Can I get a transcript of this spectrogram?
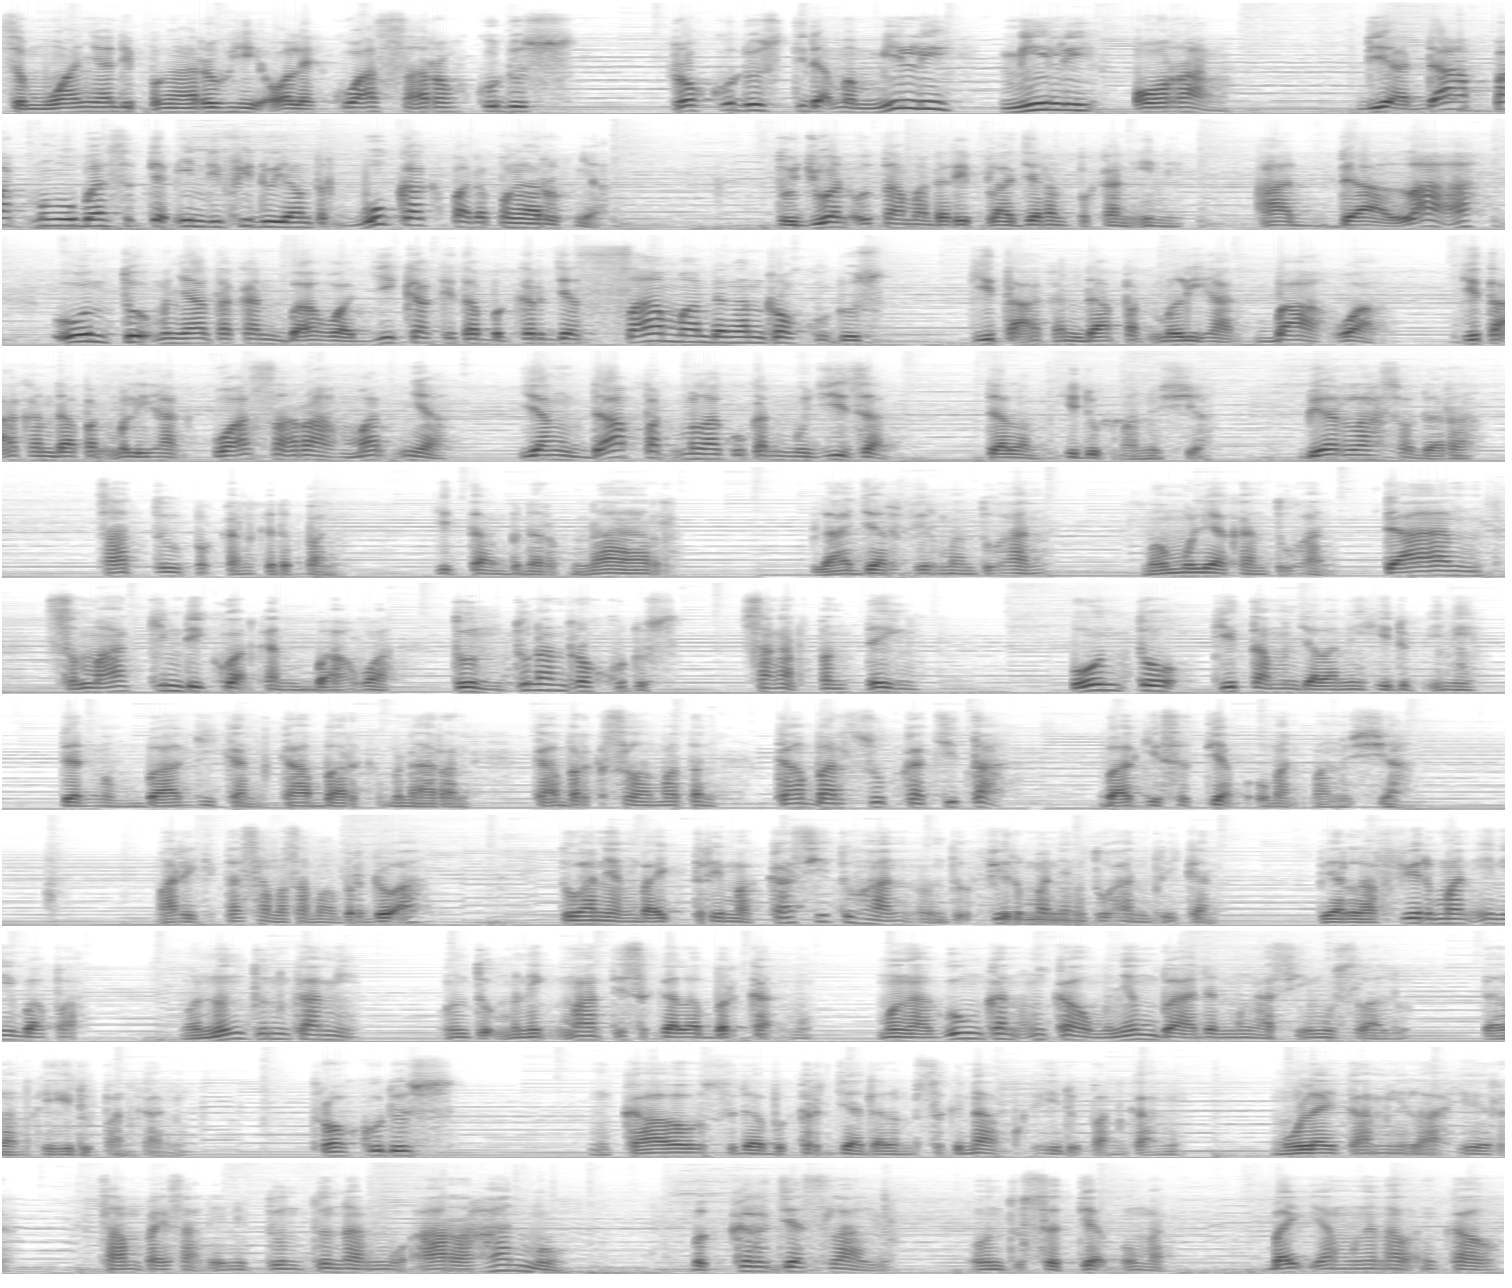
semuanya dipengaruhi oleh kuasa Roh Kudus. Roh Kudus tidak memilih-milih orang, dia dapat mengubah setiap individu yang terbuka kepada pengaruhnya. Tujuan utama dari pelajaran pekan ini adalah untuk menyatakan bahwa jika kita bekerja sama dengan Roh Kudus, kita akan dapat melihat bahwa kita akan dapat melihat kuasa rahmatnya yang dapat melakukan mujizat dalam hidup manusia. Biarlah saudara, satu pekan ke depan kita benar-benar belajar firman Tuhan, memuliakan Tuhan, dan semakin dikuatkan bahwa tuntunan Roh Kudus sangat penting untuk kita menjalani hidup ini dan membagikan kabar kebenaran, kabar keselamatan, kabar sukacita bagi setiap umat manusia. Mari kita sama-sama berdoa. Tuhan yang baik, terima kasih Tuhan untuk firman yang Tuhan berikan. Biarlah firman ini Bapak menuntun kami untuk menikmati segala berkat-Mu mengagungkan Engkau, menyembah dan mengasihimu selalu dalam kehidupan kami. Roh Kudus, Engkau sudah bekerja dalam segenap kehidupan kami. Mulai kami lahir sampai saat ini tuntunanmu, arahanmu bekerja selalu untuk setiap umat, baik yang mengenal Engkau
